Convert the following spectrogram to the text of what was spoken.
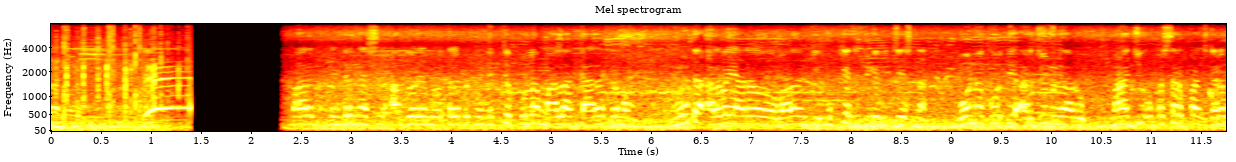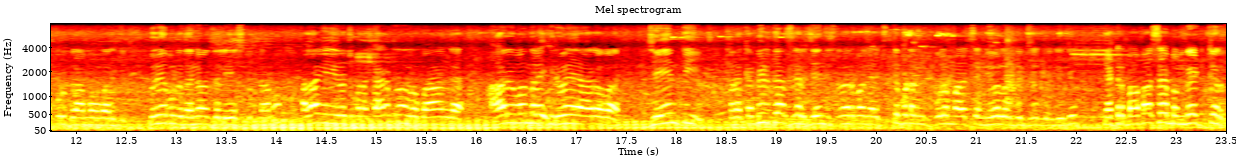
ధన్యవాదాలు. భారత్ ఇంటర్నేషనల్ ఆధ్వర్యంలో తలపెట్టిన నిత్య పుల్ల కార్యక్రమం నూట అరవై ఆరవ వారానికి ముఖ్య అతిథిగా విచ్చేసిన మోనకూర్తి అర్జున్ గారు మాజీ ఉప సర్పంచ్ గణపూర్ గ్రామం వారికి హృదయపూర్వక ధన్యవాదాలు తెలియజేసుకుంటున్నాను. అలాగే ఈరోజు మన కార్యక్రమంలో భాగంగా ఆరు వందల ఇరవై ఆరవ జయంతి మన కబీర్ దాస్ గారి జయంతి సందర్భంగా చిత్రపటానికి పూలమాల నివాళులు అర్పించడం జరిగింది. డాక్టర్ బాబాసాహెబ్ అంబేద్కర్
